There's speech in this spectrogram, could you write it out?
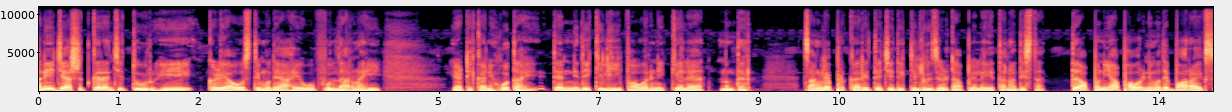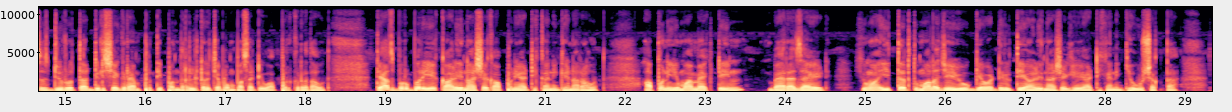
आणि ज्या शेतकऱ्यांची तूर ही कळी अवस्थेमध्ये आहे व फुलधारणा ही या ठिकाणी होत आहे त्यांनी देखील ही फवारणी केल्यानंतर चांगल्या प्रकारे त्याचे देखील रिझल्ट आपल्याला येताना दिसतात. तर आपण या फवारणीमध्ये बारा एक्सस डिरोता दीडशे ग्रॅम प्रति पंधरा लिटरच्या पंपासाठी वापर करत आहोत. त्याचबरोबर एक काळीनाशक आपण या ठिकाणी घेणार आहोत. आपण इमामॅक्टिन बॅराझाईड किंवा इतर तुम्हाला जे योग्य वाटेल ते अळीनाशक हे या ठिकाणी घेऊ शकता.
